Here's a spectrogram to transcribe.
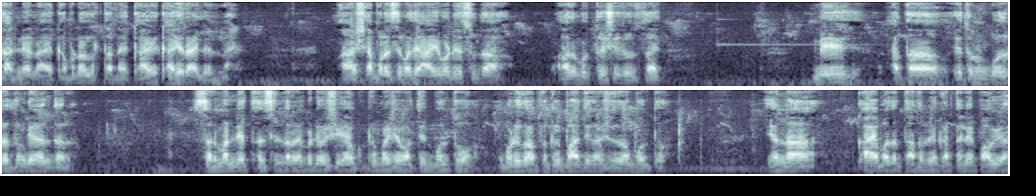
धान्य नाही कपडा लत्ता नाही काही काही राहिलेलं नाही. अशा परिस्थितीमध्ये आईवडीलसुद्धा आज मृत्यूशी झुंजत आहेत मी आता इथून गोदऱ्यातून गेल्यानंतर सन्मान्य तहसीलदार बीडीओशी या कुटुंबाच्या बाबतीत बोलतो. गोडेगाव प्रकल्प अधिकाऱ्याशी सुद्धा बोलतो. यांना काय मदत तातडीने करता येईल पाहूया.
